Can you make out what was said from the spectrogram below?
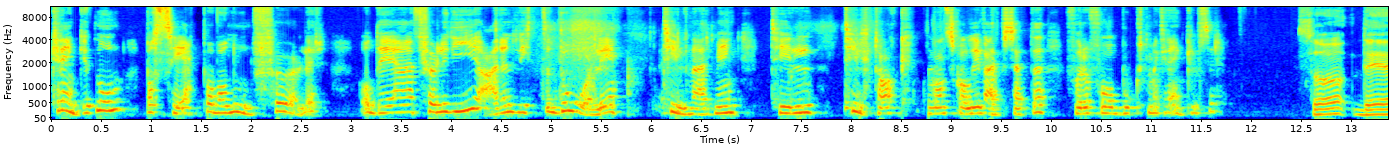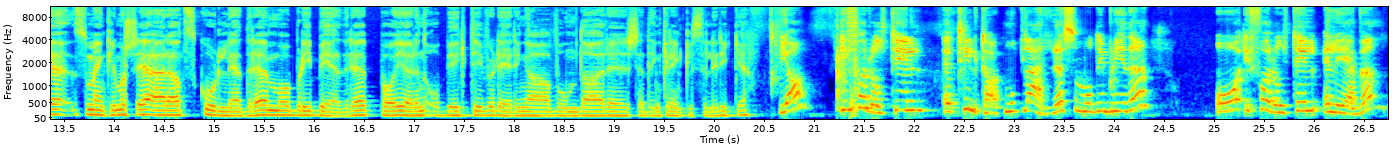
krenket noen basert på hva noen føler. Og det føleri er en litt dårlig tilnærming til tiltak man skal iverksette for å få bukt med krenkelser. Så det som egentlig må skje, er at skoleledere må bli bedre på å gjøre en objektiv vurdering av om det har skjedd en krenkelse eller ikke? Ja, i forhold til tiltak mot lærere så må de bli det. Og i forhold til eleven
